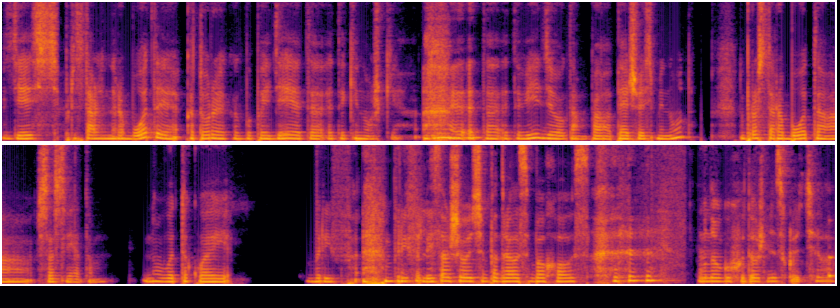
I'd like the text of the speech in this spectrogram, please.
здесь представлены работы, которые, как бы, по идее, это, это киношки. это, это видео там по 5-6 минут, ну, просто работа со светом. Ну, вот такой бриф. брифли. Саше очень понравился Баухаус. Много художниц включила.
